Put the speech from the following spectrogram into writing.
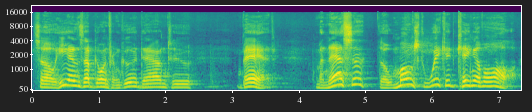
So he ends up going from good down to bad. Manasseh, the most wicked king of all,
